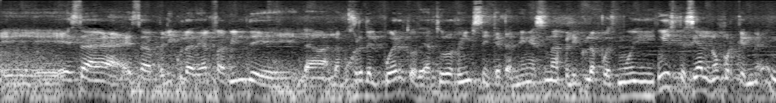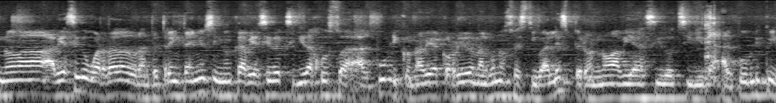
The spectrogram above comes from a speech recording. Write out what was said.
Eh, esta, esta película de Alphaville de la, la, Mujer del Puerto de Arturo Rimstein, que también es una película pues muy, muy especial, ¿no? Porque no había sido guardada durante 30 años y nunca había sido exhibida justo al público. No había corrido en algunos festivales, pero no había sido exhibida al público y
